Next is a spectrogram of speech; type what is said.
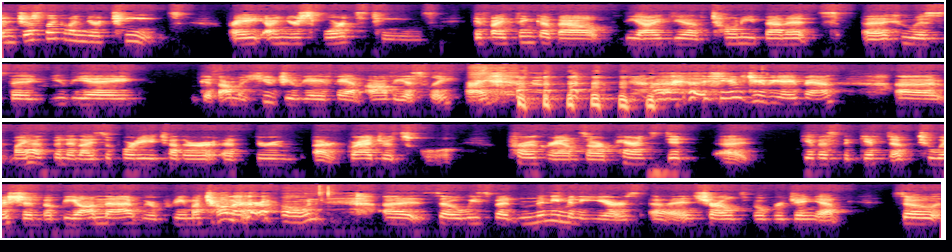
and just like on your teams right? On your sports teams. If I think about the idea of Tony Bennett, uh, who is the UVA, because I'm a huge UVA fan, obviously, right? a huge UVA fan. Uh, my husband and I supported each other uh, through our graduate school programs. Our parents did uh, give us the gift of tuition, but beyond that, we were pretty much on our own. Uh, so we spent many, many years uh, in Charlottesville, Virginia. So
